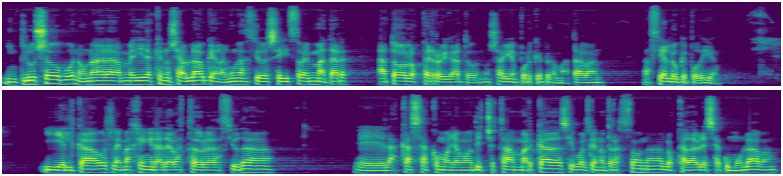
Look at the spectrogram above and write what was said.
Incluso, bueno, una de las medidas que no se ha hablado, que en algunas ciudades se hizo, es matar a todos los perros y gatos. No sabían por qué, pero mataban, hacían lo que podían. Y el caos, la imagen era devastadora de la ciudad, eh, las casas, como ya hemos dicho, estaban marcadas, igual que en otras zonas, los cadáveres se acumulaban.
